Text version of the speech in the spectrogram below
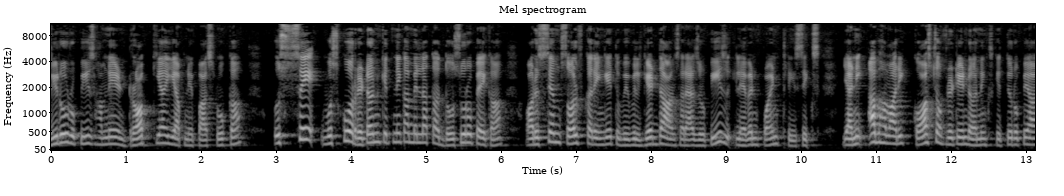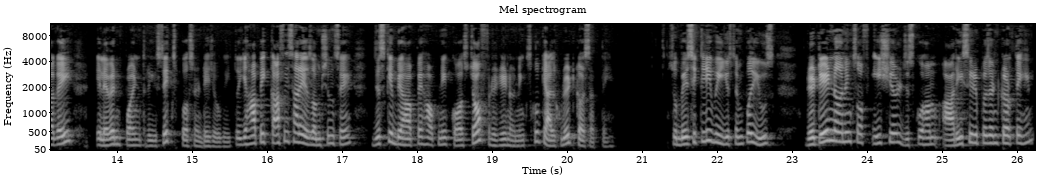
zero rupees हमने ड्रॉप किया या अपने पास रोका, उससे, उसको रिटर्न कितने का मिल रहा था? दो सौ रुपये का। और इससे हम सॉल्व करेंगे तो we will get the answer as rupees eleven point three six यानी अब हमारी कॉस्ट ऑफ़ रिटेन अर्निंग्स कितने रुपये आ गई? Eleven point three six percentage हो गई। तो यहाँ पे काफ़ी सारे एजम्पन्स हैं जिसके बिहार पे हम अपनी कॉस्ट ऑफ़ रिटेन अर्निंग्स को कैलकुलेट कर सकते हैं। So basically we you simple use retain earnings of E share जिसको हम आर ई से रिप्रेजेंट करते हैं।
